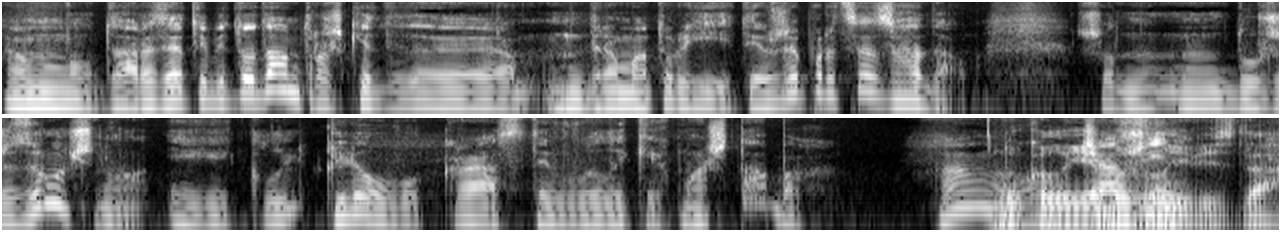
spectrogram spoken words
Ну, зараз я тобі додам трошки е, драматургії. Ти вже про це згадав, що дуже зручно і кльово красти в великих масштабах. а, Ну, коли є можливість, да,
